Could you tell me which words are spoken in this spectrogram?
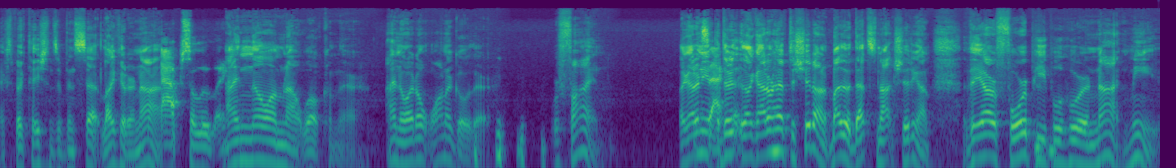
Expectations have been set, like it or not. Absolutely. I know I'm not welcome there. I know I don't want to go there. We're fine. Like I don't exactly. like I don't have to shit on it. By the way, that's not shitting on. Them. They are for people who are not me.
